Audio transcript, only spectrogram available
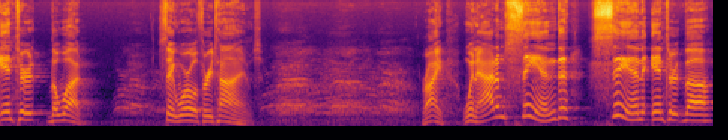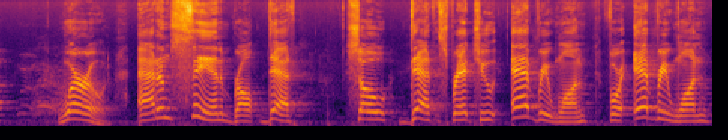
entered the what? Say world three times. Right. When Adam sinned, sin entered the world. Adam's sin brought death, so death spread to everyone, for everyone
